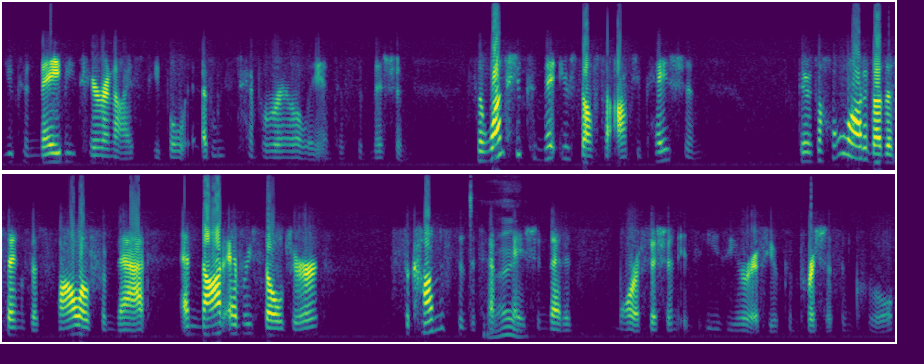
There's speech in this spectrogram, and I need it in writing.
You can maybe tyrannize people, at least temporarily, into submission. So once you commit yourself to occupation, there's a whole lot of other things that follow from that, and not every soldier succumbs to the temptation right. that it's more efficient, it's easier if you're capricious and cruel.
